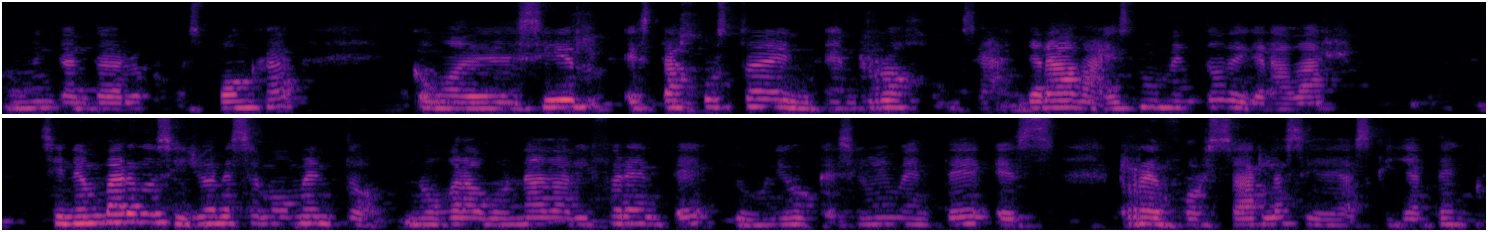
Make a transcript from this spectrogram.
me encanta verlo como esponja, como de decir, está justo en, rojo, o sea, graba, es momento de grabar. Sin embargo, si yo en ese momento no grabo nada diferente, lo único que hace mi mente es reforzar las ideas que ya tengo.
